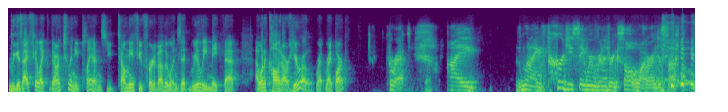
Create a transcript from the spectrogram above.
hmm. because I feel like there aren't too many plans. You tell me if you've heard of other ones that really make that. I want to call it our hero, right? Right, Barb. Correct. Yeah. I when I heard you say we were going to drink salt water, I just thought, oh,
